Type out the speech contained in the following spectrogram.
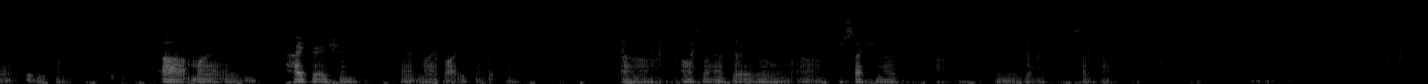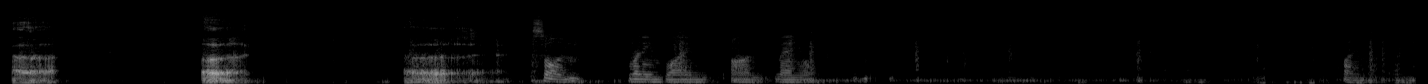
that's kidney function. Uh, my hydration and my body temperature. Uh, also have very little uh, perception of uh, any of those sometimes. So I'm running blind on manual. Fine. fine.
